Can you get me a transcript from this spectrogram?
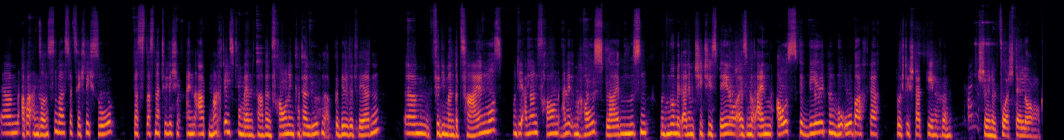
Ähm, aber ansonsten war es tatsächlich so, dass das natürlich eine Art Machtinstrument war, wenn Frauen in Katalogen abgebildet werden, ähm, für die man bezahlen muss und die anderen Frauen alle im Haus bleiben müssen und nur mit einem Chichispeo, also mit einem ausgewählten Beobachter durch die Stadt gehen können. Keine schöne Vorstellung.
